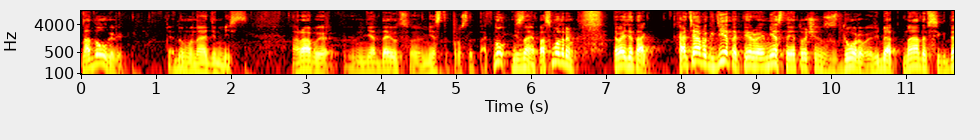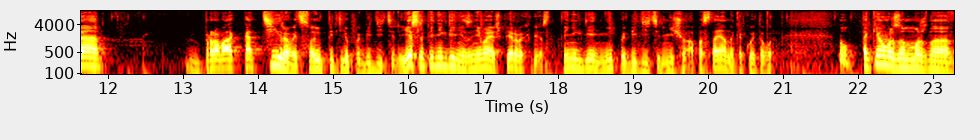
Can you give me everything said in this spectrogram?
Надолго ли? Я думаю, на один месяц. Арабы не отдают свое место просто так. Ну, не знаю, посмотрим. Давайте так. Хотя бы где-то первое место, это очень здорово. Ребят, надо всегда провокатировать свою петлю победителя. Если ты нигде не занимаешь первых мест, ты нигде не победитель, ничего, а постоянно какой-то вот, ну, таким образом можно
